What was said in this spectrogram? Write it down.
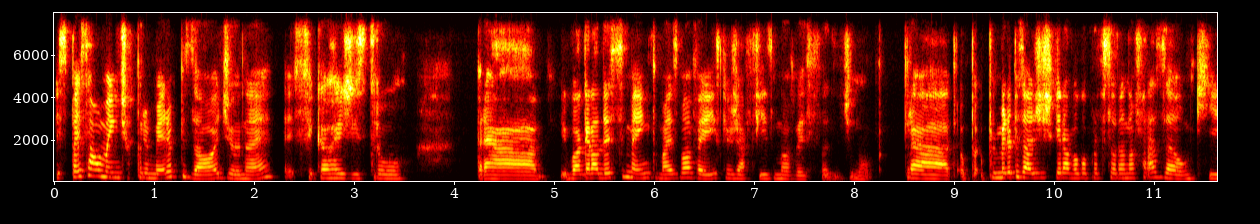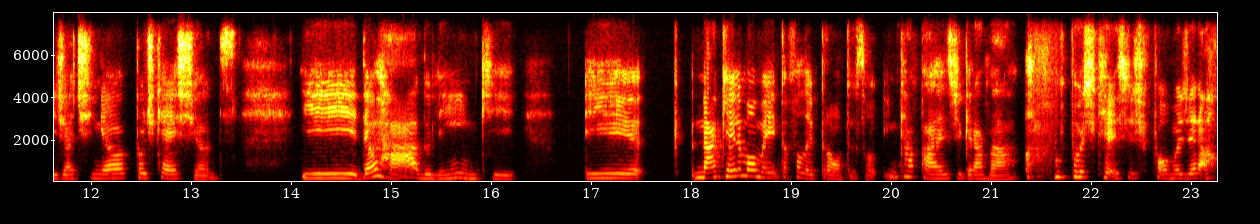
especialmente o primeiro episódio, né? Fica o registro para o agradecimento mais uma vez, que eu já fiz uma vez, fazer de novo. Pra, o primeiro episódio a gente gravou com a professora Ana Frazão, que já tinha podcast antes. E deu errado o link. E naquele momento eu falei, pronto, eu sou incapaz de gravar um podcast de forma geral.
